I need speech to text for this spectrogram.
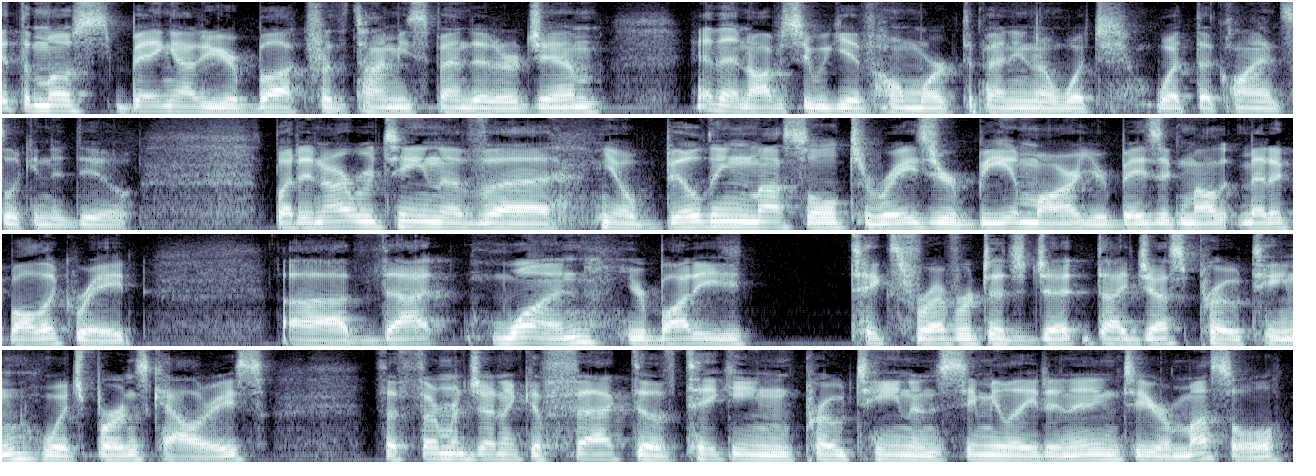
get the most bang out of your buck for the time you spend at our gym. And then obviously we give homework depending on what what the client's looking to do. But in our routine of uh, you know building muscle to raise your BMR, your basic metabolic rate uh, that one, your body takes forever to digest protein, which burns calories. The thermogenic effect of taking protein and simulating it into your muscle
